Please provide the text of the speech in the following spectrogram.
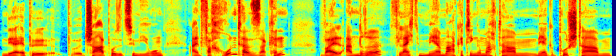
in der Apple Chart Positionierung einfach runtersacken, weil andere vielleicht mehr Marketing gemacht haben, mehr gepusht haben,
